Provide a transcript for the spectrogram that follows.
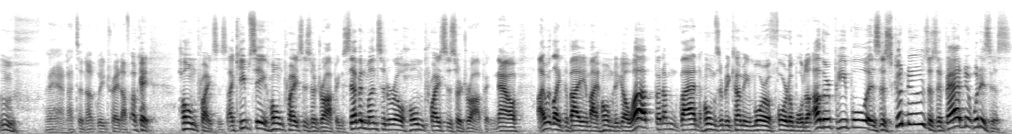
Oof, man, that's an ugly trade off. Okay, home prices. I keep seeing home prices are dropping. Seven months in a row, home prices are dropping. Now, I would like the value of my home to go up, but I'm glad homes are becoming more affordable to other people. Is this good news? Is it bad news? What is this?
